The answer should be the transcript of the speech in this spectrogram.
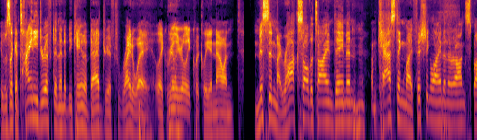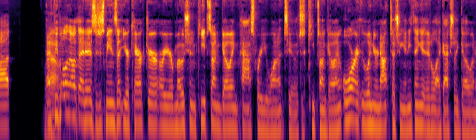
It was like a tiny drift, and then it became a bad drift right away, like really, Yeah. really quickly. And now I'm missing my rocks all the time, Damon. Mhm. I'm casting my fishing line in the wrong spot. Wow. if people don't know what that is, it just means that your character or your motion keeps on going past where you want it to. It just keeps on going. Or when you're not touching anything, it'll like actually go and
